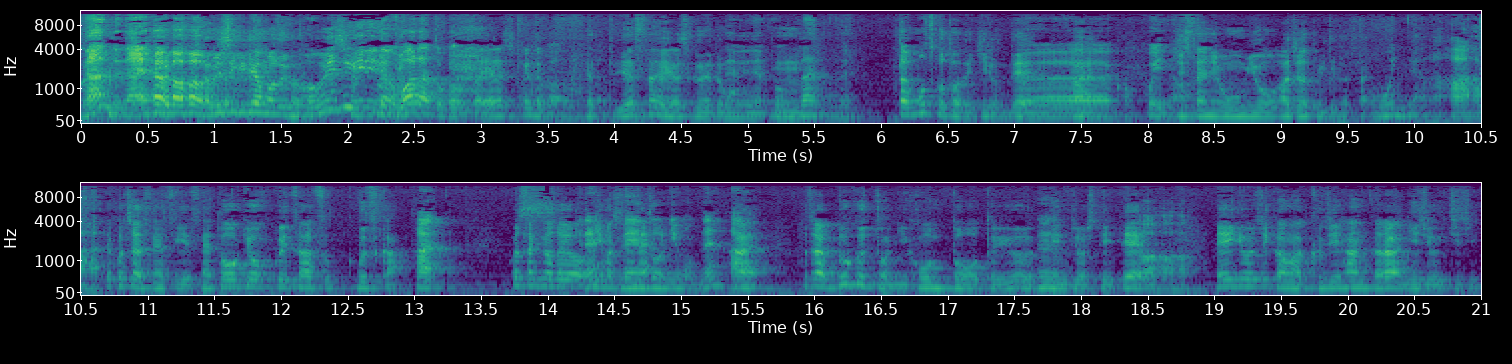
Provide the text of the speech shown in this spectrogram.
なんでだよ。試し切りはまずいだろ。試し切りなんか藁とかをさやらせてくれるのかなやってやったらやらせてくれないと思う、ねやっぱうんないもんねただ持つことはできるんで、はい。かっこいいな。実際に重みを味わってみてください。重いんだよな。はいはいでこちらですね次ですね。東京国立博物館。はい。はいこれ先ほど言いましたよね。名刀2本ね。はい、こちら武具と日本刀という展示をしていて、うんはいはいは営業時間は9時半から21時。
